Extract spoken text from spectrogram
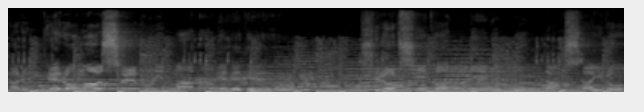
나름대로 멋을 부린 마담에게 실없이 던지는 농담 사이로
